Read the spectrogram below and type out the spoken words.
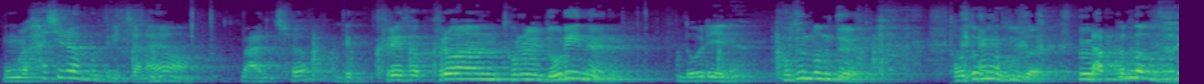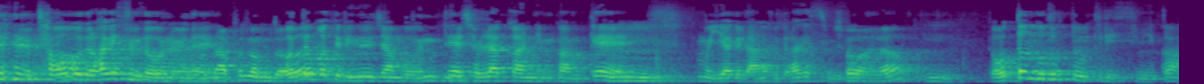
뭔가를 하시려는 분들 있잖아요. 많죠? 근데 그래서 그런 돈을 노리는 놀이는 도둑놈들 도둑놈들, 나쁜 놈들. 잡아보도록 하겠습니다 오늘. 네. 어, 나쁜 놈들. 어떤 것들이 있는지 한번 은퇴 전략가님과 함께 음, 한번 이야기를 나눠보도록 하겠습니다. 좋아요. 음. 어떤 도둑들이 있습니까?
